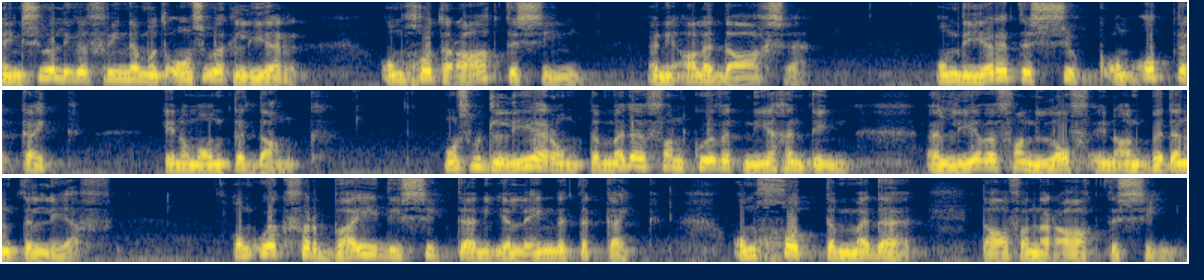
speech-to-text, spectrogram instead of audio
En so, liewe vriende, moet ons ook leer om God raak te sien in die alledaagse, om die Here te soek, om op te kyk en om hom te dank. Ons moet leer om te midde van COVID-19 'n lewe van lof en aanbidding te leef. Om ook verby die siekte en die ellende te kyk, om God te midde daarvan raak te sien.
